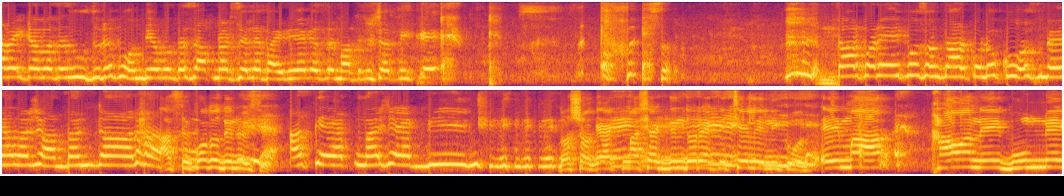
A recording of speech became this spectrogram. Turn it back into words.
আড়াইটা বাজে হুজুরে ফোন দিয়ে বলতেছে আপনার ছেলে বাইরে গেছে মাদ্রাসা থেকে। তারপরে এই পর্যন্ত আর কোনো খোঁজ নেই আমার সন্তানটার। আজকে কতদিন হয়েছে? আজকে এক মাসে একদিন। দর্শক এক মাস একদিন ধরে একটি ছেলে নিখোঁজ। এই মার খাওয়া নেই, ঘুম নেই,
